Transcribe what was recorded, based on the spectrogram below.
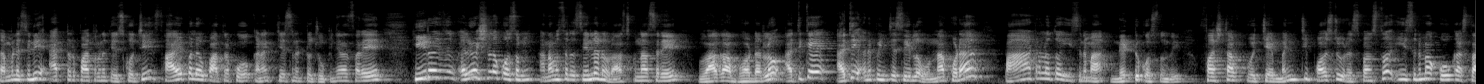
తమిళ సినీ యాక్టర్ పాత్రను తీసుకొచ్చి సాయి పల్లవి పాత్రకు కనెక్ట్ చేసినట్టు చూపించినా సరే హీరోయిజం ఎలివేషన్ల కోసం అనవసర సీన్లను రాసుకున్నా సరే వాగా బోర్డర్లో అతికే అతి అనిపించే సీన్లో ఉన్నా కూడా పాటలతో ఈ సినిమా నెట్టుకొస్తుంది. ఫస్ట్ హాఫ్ వచ్చే మంచి పాజిటివ్ రెస్పాన్స్తో ఈ సినిమాకు కాస్త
